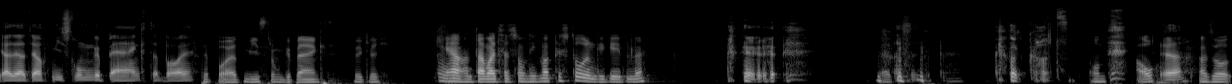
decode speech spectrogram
Ja, der hat ja auch mies rumgebankt, der Boy. der Boy hat mies rumgebankt, wirklich. Ja, und damals hat es noch nicht mal Pistolen gegeben, ne? oh Gott. Und auch, Ja. also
